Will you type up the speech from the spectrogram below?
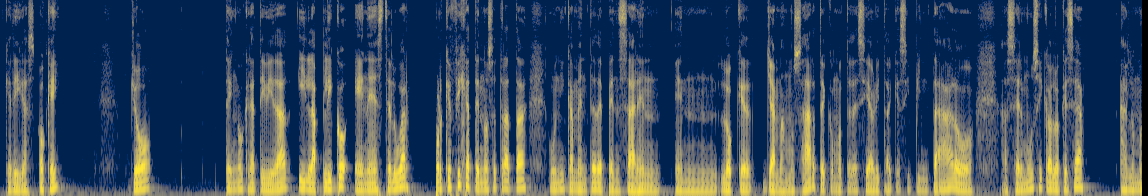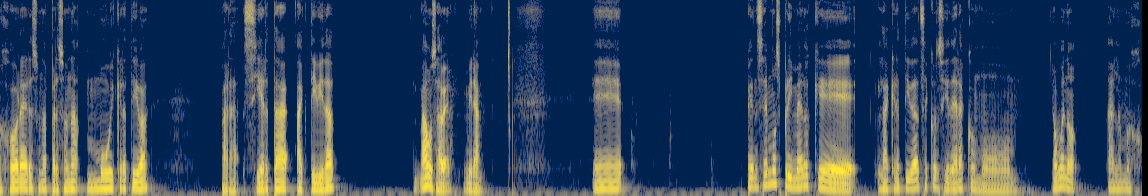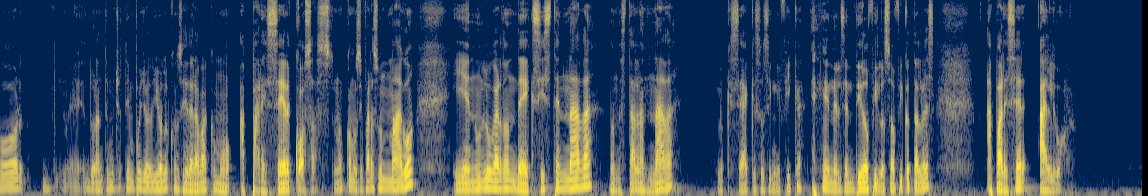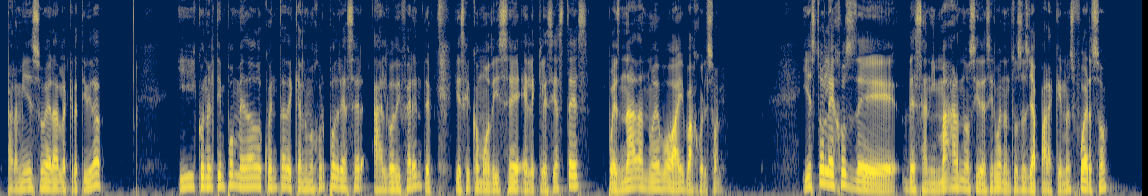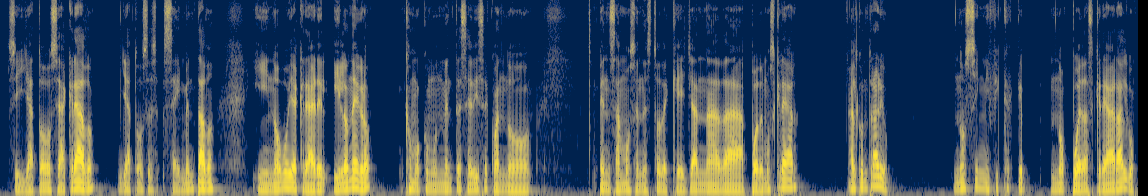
Que digas, ok, yo tengo creatividad y la aplico en este lugar. Porque fíjate, no se trata únicamente de pensar en, en lo que llamamos arte, como te decía ahorita, que si pintar o hacer música o lo que sea. A lo mejor eres una persona muy creativa para cierta actividad. Vamos a ver, mira, eh, pensemos primero que la creatividad se considera como, o bueno, a lo mejor eh, durante mucho tiempo yo, yo, lo consideraba como aparecer cosas, ¿no? Como si fueras un mago y en un lugar donde existe nada, donde está la nada, lo que sea que eso significa, en el sentido filosófico tal vez, aparecer algo. Para mí eso era la creatividad. Y con el tiempo me he dado cuenta de que a lo mejor podría ser algo diferente. Y es que como dice el eclesiastés, pues nada nuevo hay bajo el sol. Y esto lejos de desanimarnos y decir, bueno, entonces ya para qué me esfuerzo, si ya todo se ha creado, ya todo se, ha inventado, y no voy a crear el hilo negro, como comúnmente se dice cuando pensamos en esto de que ya nada podemos crear. Al contrario, no significa que no puedas crear algo.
